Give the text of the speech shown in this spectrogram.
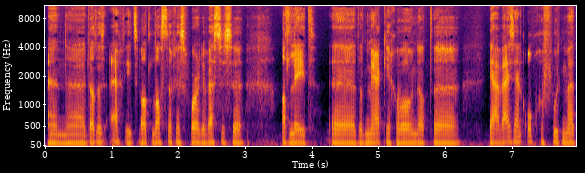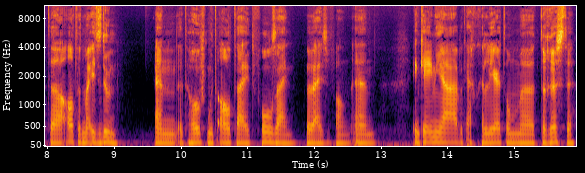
En uh, dat is echt iets wat lastig is voor de westerse atleet. Uh, dat merk je gewoon dat ja, wij zijn opgevoed met altijd maar iets doen. En het hoofd moet altijd vol zijn, bij wijze van. En in Kenia heb ik echt geleerd om te rusten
